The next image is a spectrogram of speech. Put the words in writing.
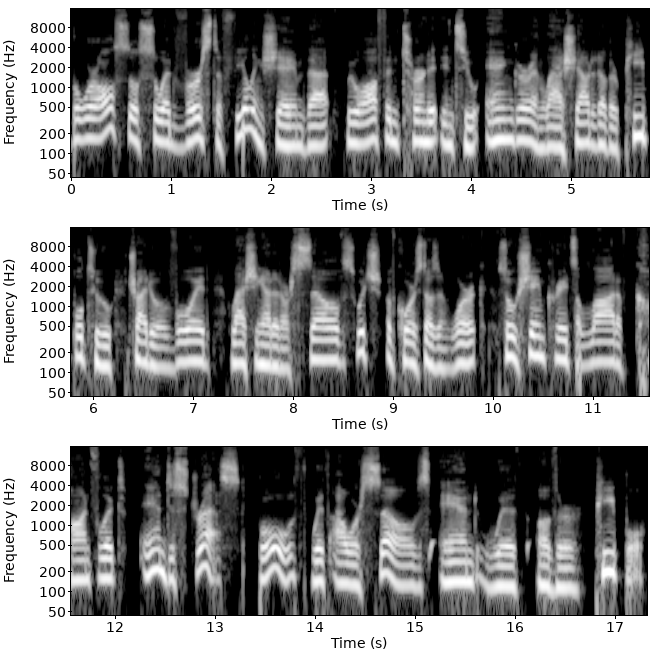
But we're also so adverse to feeling shame that we will often turn it into anger and lash out at other people to try to avoid lashing out at ourselves, which of course doesn't work. So shame creates a lot of conflict and distress, both with ourselves and with other people.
